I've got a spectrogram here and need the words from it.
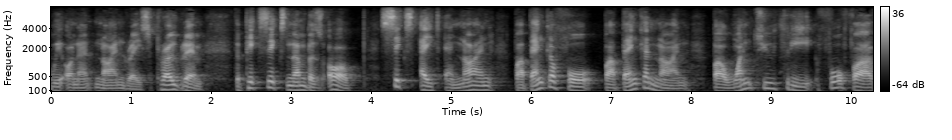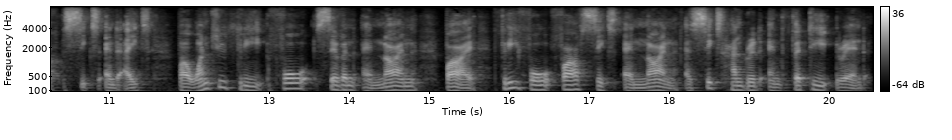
We're on a nine race program. The pick six numbers are six, eight, and nine by banker four, by banker nine, by one, two, three, four, five, six, and eight, by one, two, three, four, seven, and nine, by 3, 4, 5, 6, and 9, a 630 Rand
